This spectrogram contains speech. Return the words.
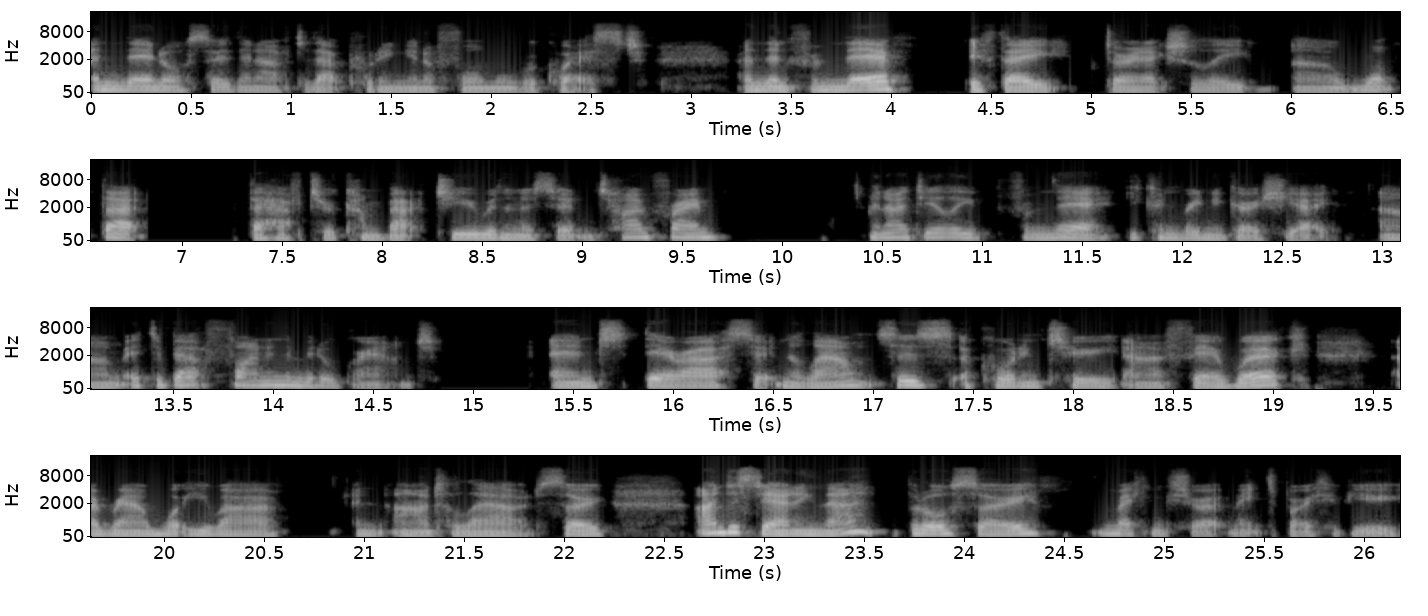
and then also then after that putting in a formal request. And then from there, if they don't actually uh, want that, they have to come back to you within a certain time frame. And ideally, from there, you can renegotiate. Um, it's about finding the middle ground. And there are certain allowances according to uh, Fair Work around what you are and aren't allowed. So, understanding that, but also making sure it meets both of you,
